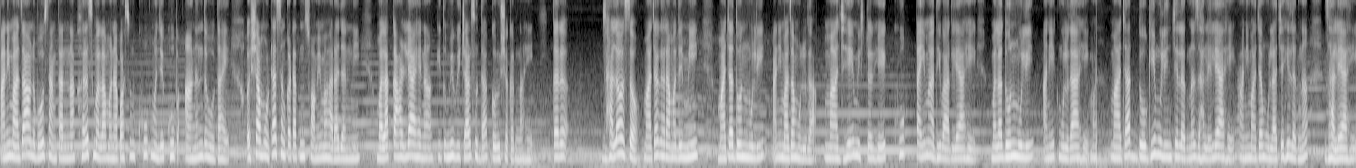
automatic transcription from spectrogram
आणि माझा अनुभव सांगताना खरंच मला मनापासून खूप म्हणजे खूप आनंद होत आहे. अशा मोठ्या संकटातून स्वामी महाराजांनी मला काढले आहे ना की तुम्ही विचारसुद्धा करू शकत नाही. तर झालं असं. माझ्या घरामध्ये मी माझ्या दोन मुली आणि माझा मुलगा. माझे मिस्टर हे खूप टाईम आधी वारले आहे. मला दोन मुली आणि एक मुलगा आहे. माझ्या दोघी मुलींचे लग्न झालेले आहे आणि माझ्या मुलाचेही लग्न झाले आहे.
